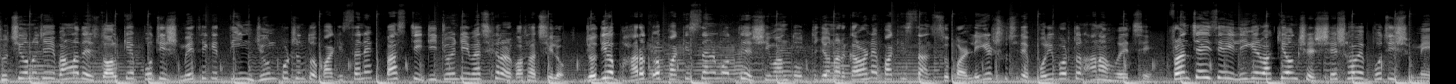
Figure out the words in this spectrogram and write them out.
সূচি অনুযায়ী বাংলাদেশ দলকে পঁচিশ মে থেকে তিন জুন পর্যন্ত পাকিস্তানে পাঁচটি টি টোয়েন্টি ম্যাচ খেলার কথা ছিল। যদিও ভারত ও পাকিস্তানের মধ্যে সীমান্ত উত্তেজনার কারণে পাকিস্তান সুপার লিগের সূচিতে পরিবর্তন আনা হয়েছে। ফ্রাঞ্চাইজি এই লিগের বাকি অংশে শেষ হবে পঁচিশ মে।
